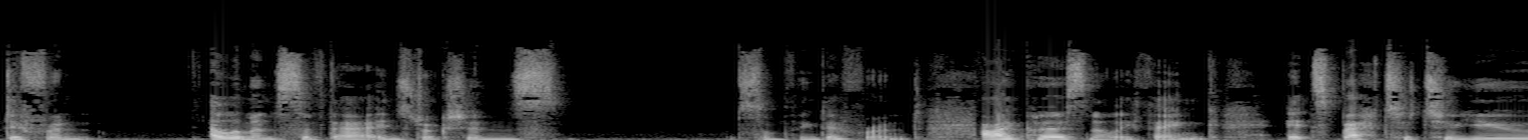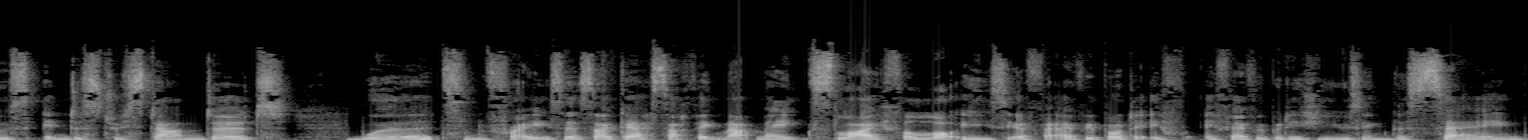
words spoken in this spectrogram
different elements of their instructions something different. I personally think it's better to use industry standard words and phrases, I guess. I think that makes life a lot easier for everybody if, if everybody's using the same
